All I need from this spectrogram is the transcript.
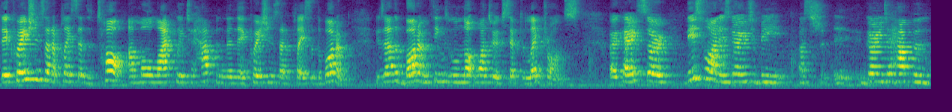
the equations that are placed at the top are more likely to happen than the equations that are placed at the bottom. Because at the bottom, things will not want to accept electrons. Okay, so this one is going to be uh, a, uh, going to happen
